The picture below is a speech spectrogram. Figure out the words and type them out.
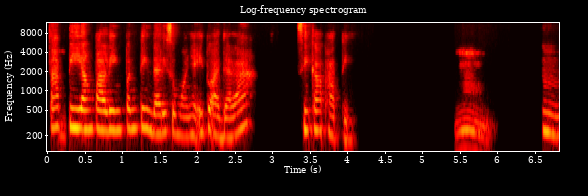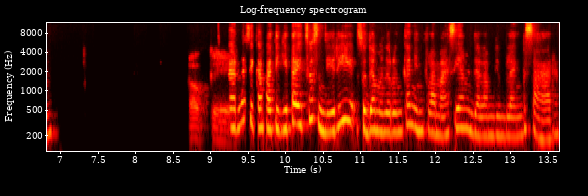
Tapi yang paling penting dari semuanya itu adalah sikap hati. Hmm. Hmm. Oke. Okay. Karena sikap hati kita itu sendiri sudah menurunkan inflamasi yang dalam jumlah yang besar.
